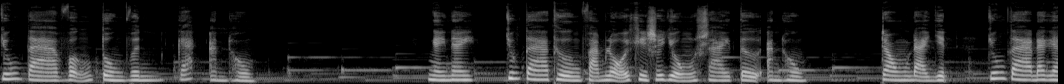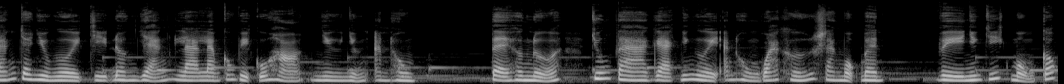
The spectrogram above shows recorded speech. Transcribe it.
Chúng ta vẫn tôn vinh các anh hùng. Ngày nay, chúng ta thường phạm lỗi khi sử dụng sai từ anh hùng trong đại dịch, chúng ta đã gán cho nhiều người chỉ đơn giản là làm công việc của họ như những anh hùng. Tệ hơn nữa, chúng ta gạt những người anh hùng quá khứ sang một bên vì những chiếc mụn cốc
